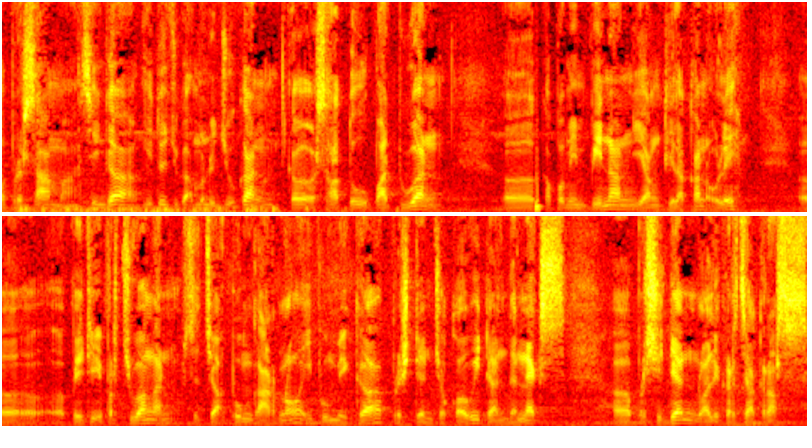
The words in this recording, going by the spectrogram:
bersama sehingga itu juga menunjukkan ke satu paduan uh, kepemimpinan yang dilakukan oleh eh, PDI Perjuangan sejak Bung Karno, Ibu Mega, Presiden Jokowi dan the next presiden melalui kerja keras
